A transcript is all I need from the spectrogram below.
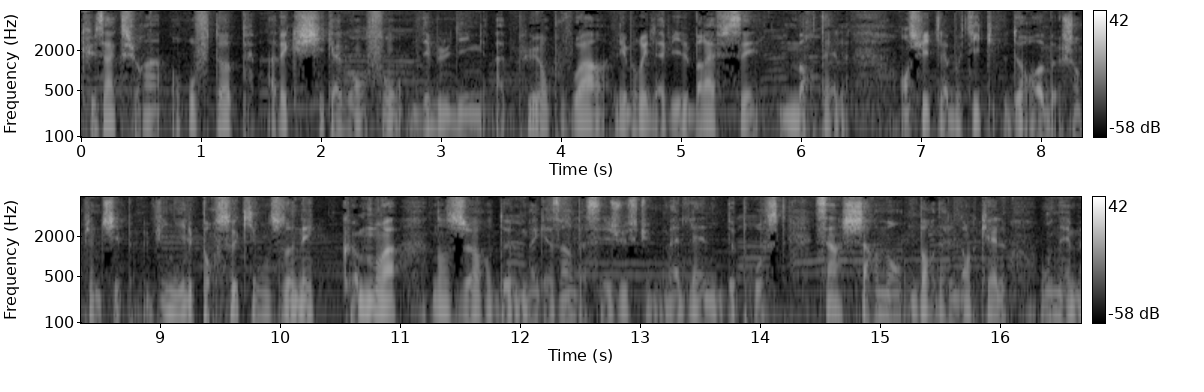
Cusack sur un rooftop, avec Chicago en fond, des buildings à plus en pouvoir, les bruits de la ville, bref, c'est mortel. Ensuite, la boutique de Rob, Championship vinyle. Pour ceux qui ont zoné, comme moi, dans ce genre de magasin, bah, c'est juste une Madeleine de Proust. C'est un charmant bordel dans lequel on aime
